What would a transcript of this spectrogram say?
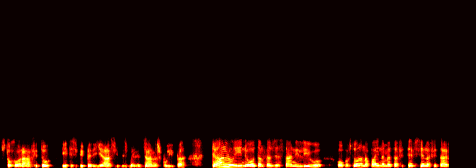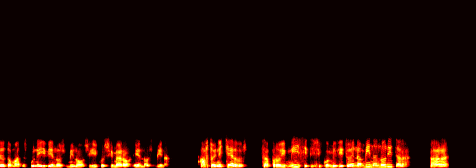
στο χωράφι του ή της πιπεριάς ή της μελετζάνας που είπα και άλλο είναι όταν θα ζεστάνει λίγο όπως τώρα να πάει να μεταφυτεύσει ένα φυτάριο ντομάτες που είναι ήδη ενός μηνός ή 20 ημερών ή ενός μήνα. Αυτό είναι κέρδος. Θα προημήσει τη συγκομιδή του ένα μήνα νωρίτερα. Άρα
